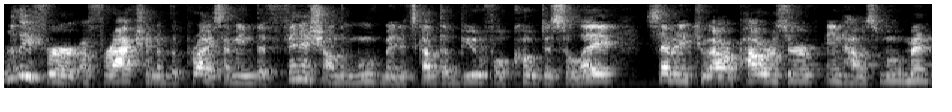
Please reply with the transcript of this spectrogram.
really for a fraction of the price. I mean, the finish on the movement, it's got the beautiful Cote de Soleil, 72 hour power reserve, in-house movement.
